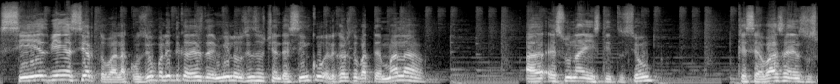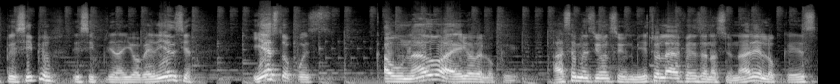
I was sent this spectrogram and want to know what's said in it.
Si es bien es cierto, la Constitución Política desde 1985, el Ejército de Guatemala ah, es una institución que se basa en sus principios, disciplina y obediencia. Y esto pues aunado a ello de lo que hace mención el señor ministro de la Defensa Nacional en lo que es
